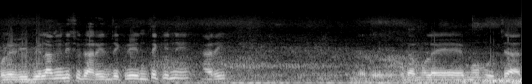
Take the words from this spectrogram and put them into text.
Boleh dibilang ini sudah rintik-rintik ini hari. Jadi udah mulai mau hujan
